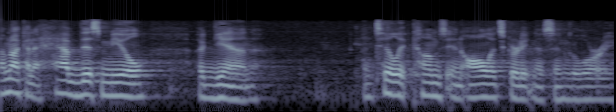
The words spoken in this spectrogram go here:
I'm not going to have this meal again until it comes in all its greatness and glory.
